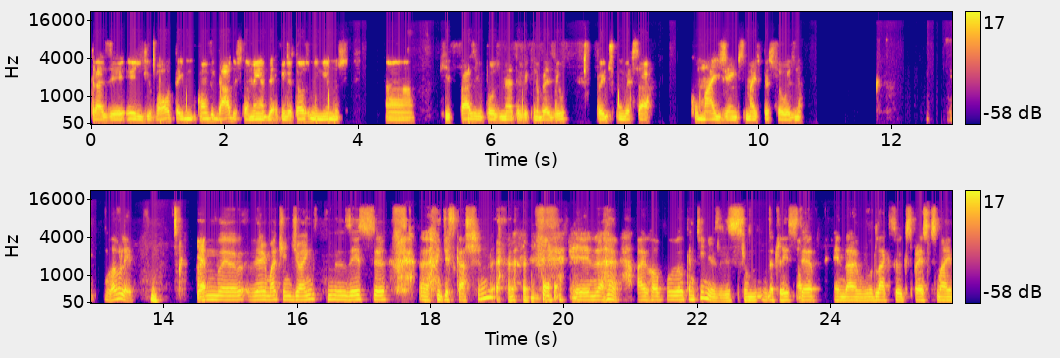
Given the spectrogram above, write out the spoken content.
trazer ele de volta e convidados também, de repente até os meninos uh, que fazem o Pose Method aqui no Brasil, para a gente conversar com mais gente, mais pessoas, né? Lovely. I'm uh, very much enjoying this uh, uh, discussion, and uh, I hope we will continue this um, at least. Uh, and I would like to express my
